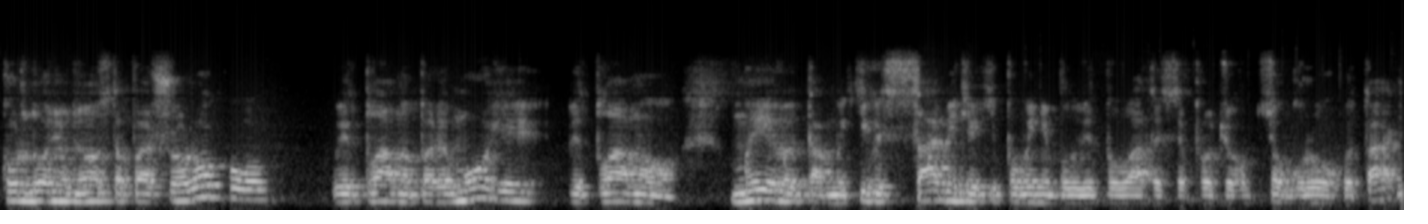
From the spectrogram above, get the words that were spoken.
кордонів 91-го року, від плану перемоги, від плану миру, там якихось самітів, які повинні були відбуватися протягом цього року, так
